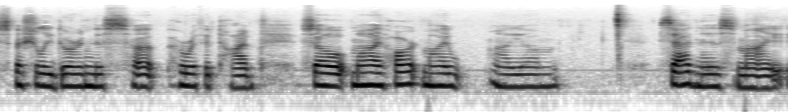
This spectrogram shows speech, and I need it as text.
especially during this uh, horrific time. So my heart, my my um, sadness, my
